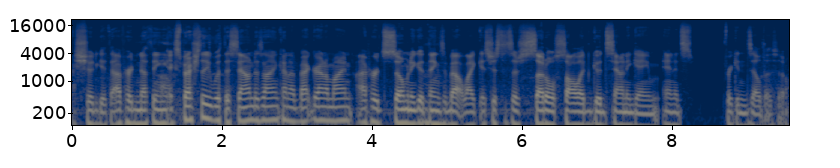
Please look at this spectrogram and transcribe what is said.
I should get that. I've heard nothing, Oh. especially with the sound design kind of background of mine. I've heard so many good things about like it's just such a subtle, solid, good sounding game, and it's freaking Zelda. So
